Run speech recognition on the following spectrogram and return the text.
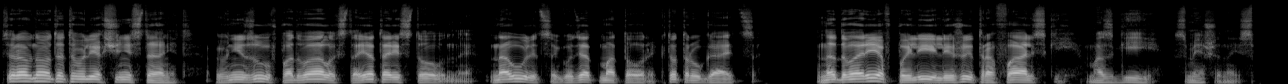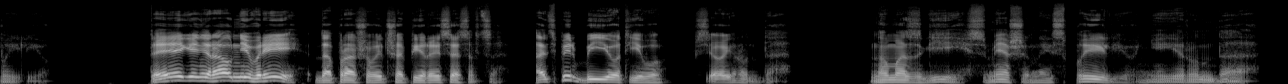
Все равно от этого легче не станет. Внизу, в подвалах, стоят арестованные. На улице гудят моторы, кто-то ругается. На дворе в пыли лежит Рафальский, мозги, смешанные с пылью. «Ты, генерал, не ври!» — допрашивает Шапира эсэсовца. А теперь бьет его. Все ерунда. Но мозги, смешанные с пылью, не ерунда.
